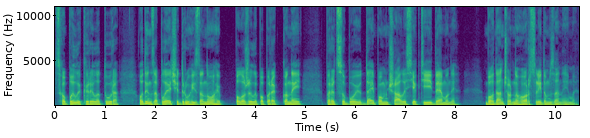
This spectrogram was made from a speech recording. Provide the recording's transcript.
схопили Кирила Тура, один за плечі, другий за ноги, положили поперек коней перед собою, да й помчались, як ті демони. Богдан Чорногор слідом за ними.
